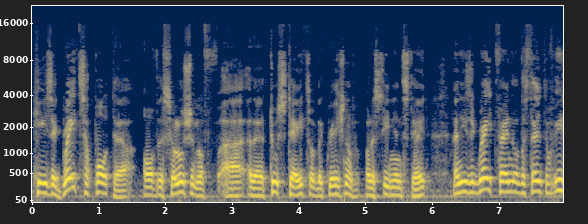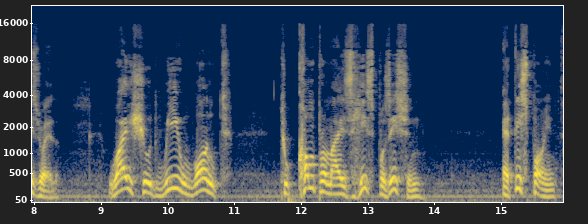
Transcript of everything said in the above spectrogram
He is a great supporter of the solution of uh, the two states, of the creation of a Palestinian state, and he's a great friend of the state of Israel. Why should we want to compromise his position at this point?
